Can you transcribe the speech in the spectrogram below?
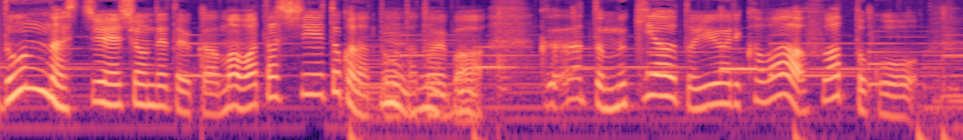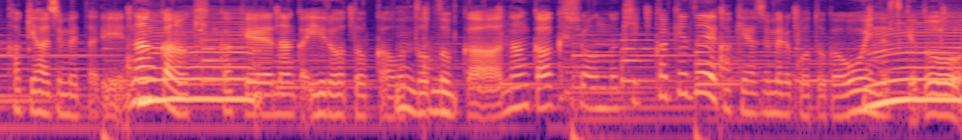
どんなシチュエーションでというかまあ私とかだとうんうんうん例えば、ぐーっと向き合うというよりかはふわっとこう書き始めたり何かのきっかけなんか色とか音とか、なんかアクションのきっかけで書き始めることが多いんですけど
